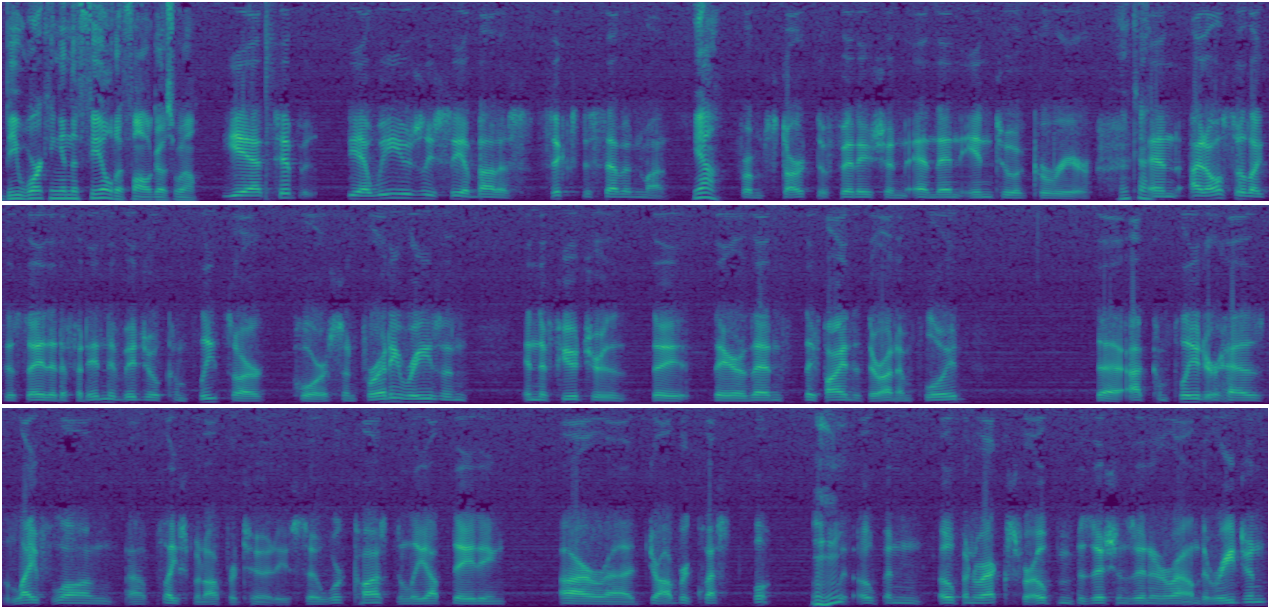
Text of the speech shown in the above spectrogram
be working in the field if all goes well. Yeah, typically yeah, we usually see about a six to seven months. Yeah. From start to finish and, and then into a career. Okay. And I'd also like to say that if an individual completes our course and for any reason in the future they they are then they find that they're unemployed, the a completer has lifelong uh, placement opportunities. So we're constantly updating our uh, job request book mm-hmm. with open open recs for open positions in and around the region.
